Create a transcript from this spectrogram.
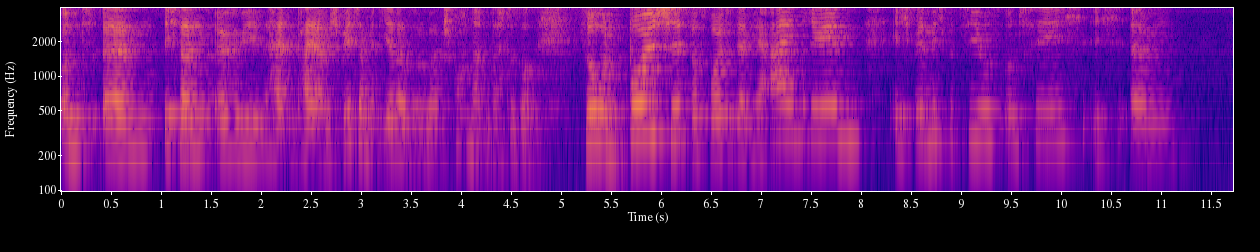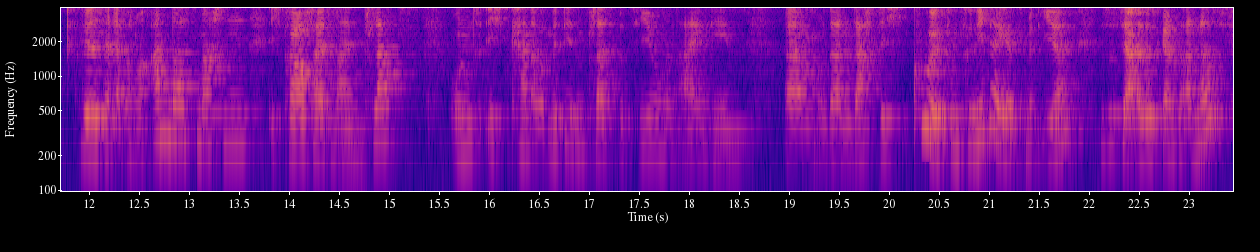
Und ähm, ich dann irgendwie halt ein paar Jahre später mit ihr da so drüber gesprochen habe und dachte so, so ein Bullshit, was wollte der mir einreden? Ich bin nicht beziehungsunfähig, ich ähm, will es halt einfach nur anders machen, ich brauche halt meinen Platz und ich kann aber mit diesem Platz Beziehungen eingehen. Ähm, und dann dachte ich, cool, funktioniert ja jetzt mit ihr. Es ist ja alles ganz anders.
